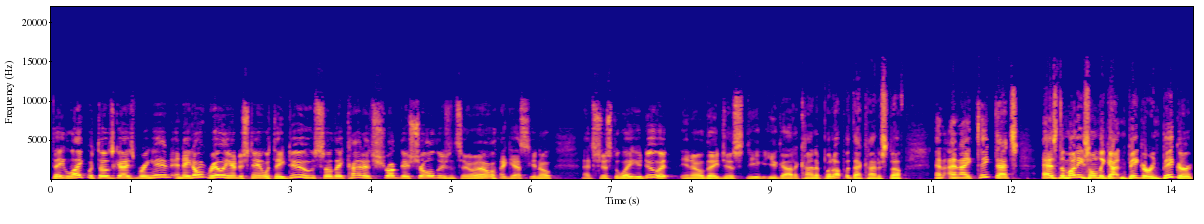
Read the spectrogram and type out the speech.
they like what those guys bring in and they don't really understand what they do so they kind of shrug their shoulders and say well i guess you know that's just the way you do it you know they just you, you got to kind of put up with that kind of stuff and and i think that's as the money's only gotten bigger and bigger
